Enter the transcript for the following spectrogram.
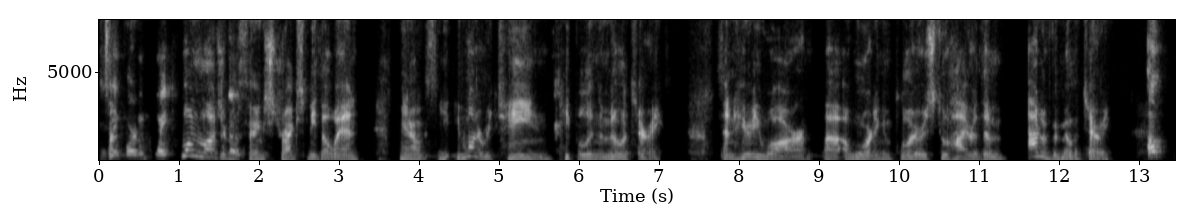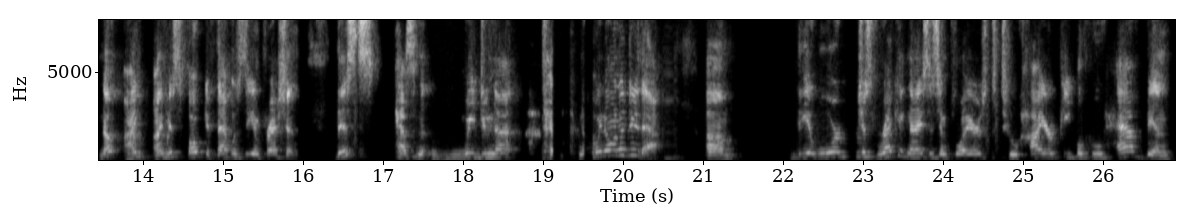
It's an important point. One logical thing strikes me though, Ann, you know, you, you want to retain people in the military. And here you are uh, awarding employers to hire them out of the military. Oh, no, I, I misspoke if that was the impression. This has, we do not, no, we don't want to do that. Um, the award just recognizes employers who hire people who have been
